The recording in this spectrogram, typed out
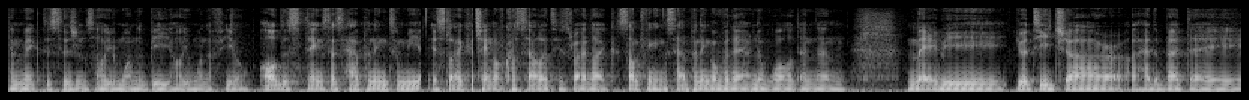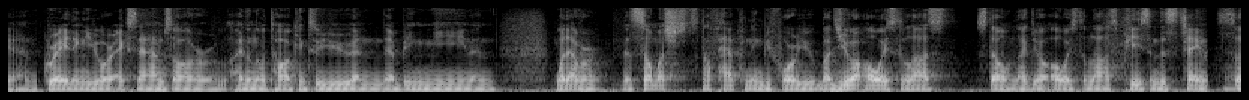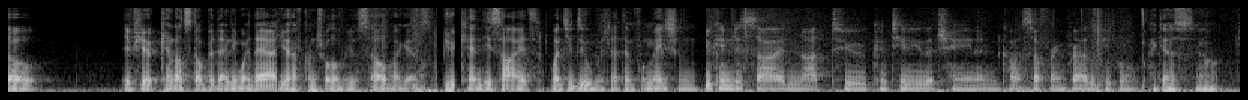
can make decisions how you want to be, how you want to feel. All these things that's happening to me, it's like a chain of causalities, right? Like something is happening over there in the world, and then maybe your teacher had a bad day and grading your exams, or I don't know, talking to you and they're being mean and whatever. There's so much stuff happening before you, but you are always the last stone, like you're always the last piece in this chain. So if you cannot stop it anywhere there, you have control over yourself, I guess. You can decide what you do with that information. You can decide not to continue the chain and cause suffering for other people. I guess, yeah.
